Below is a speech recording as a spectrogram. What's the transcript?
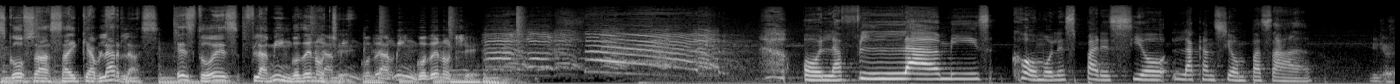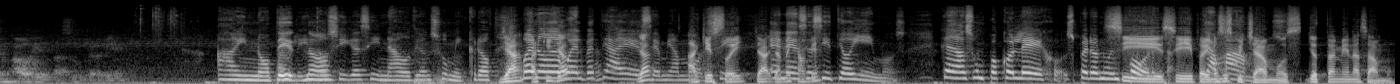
Las cosas hay que hablarlas. Esto es Flamingo de Noche. Flamingo de, Flamingo de noche. Hola, Flamis. ¿Cómo les pareció la canción pasada? Mi canción favorita, súper bien. Ay, no, Sí, Pablito no. sigue sin audio en su micrófono. Ya, bueno, aquí ya. devuélvete a ese, Ya, mi amor. aquí sí. estoy, ya- ya en me ese sí te oímos. Quedas un poco lejos, pero no sí, importa. sí, pero te ahí nos amamos. escuchamos. Yo también las amo.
